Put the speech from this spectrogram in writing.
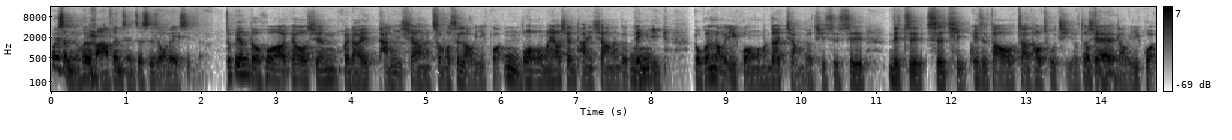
为什么你会把它分成这四种类型呢？这边的话要先回来谈一下什么是老医馆。嗯，我我们要先谈一下那个定义。嗯、有关老医馆，我们在讲的其实是。日治时期一直到战后初期有这些老医馆.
